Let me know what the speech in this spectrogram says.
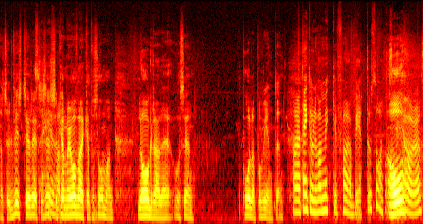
Naturligtvis teoretiskt sett så kan man ju avverka på sommaren, lagra det och sen påla på vintern. Ja, jag tänkte om det var mycket förarbete och så, att det Ja. ska göras.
